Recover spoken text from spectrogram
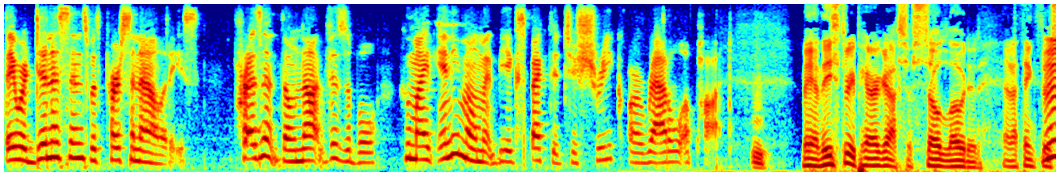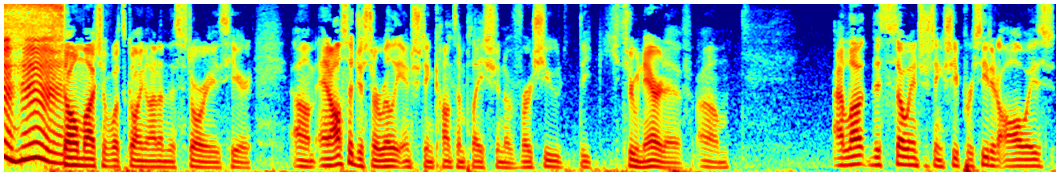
they were denizens with personalities, present though not visible, who might any moment be expected to shriek or rattle a pot. Mm. Man, these three paragraphs are so loaded, and I think there's mm-hmm. so much of what's going on in this story is here, um, and also just a really interesting contemplation of virtue the, through narrative. Um, I love this. So interesting. She proceeded always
